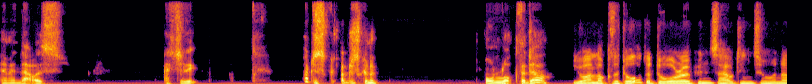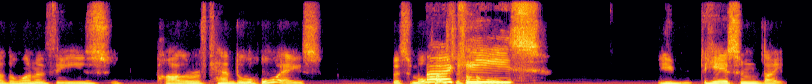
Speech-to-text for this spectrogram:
I mean, that was actually. I'm just. I'm just going to unlock the door. You unlock the door. The door opens out into another one of these parlor of candle hallways There's some more My posters on the wall. You hear some like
